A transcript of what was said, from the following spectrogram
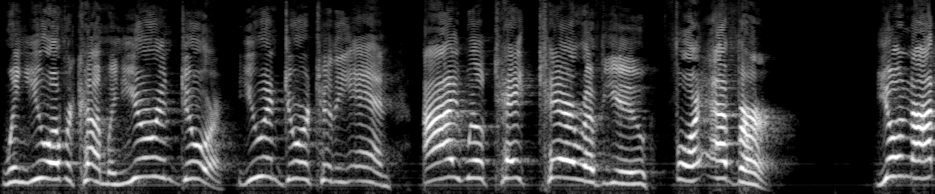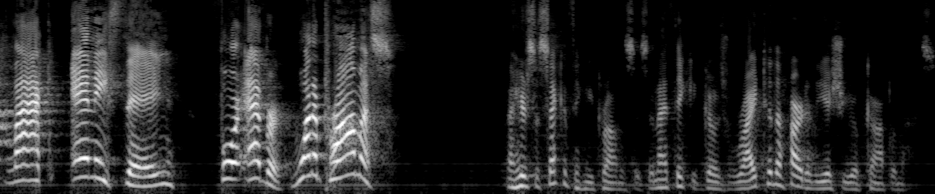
when you overcome, when you endure, you endure to the end, I will take care of you forever. You'll not lack anything forever. What a promise. Now here's the second thing he promises, and I think it goes right to the heart of the issue of compromise.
